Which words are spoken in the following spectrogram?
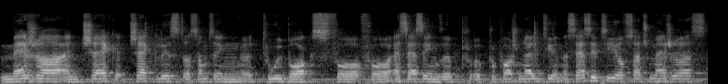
measure and check a checklist or something, a toolbox for, for assessing the pr proportionality and necessity of such measures.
